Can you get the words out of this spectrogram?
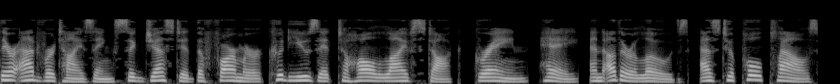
Their advertising suggested the farmer could use it to haul livestock, grain, hay, and other loads, as to pull plows,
